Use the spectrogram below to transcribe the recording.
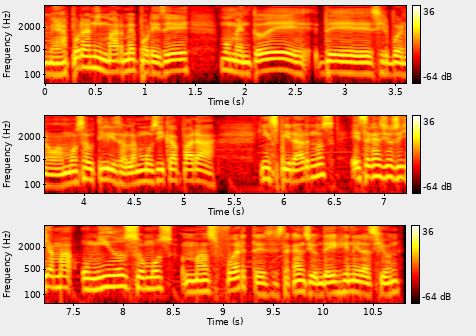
me da por animarme por ese momento de decir, bueno, vamos a utilizar la música para inspirarnos. Esta canción se llama Unidos Somos Más Fuertes. Esta canción de Generación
